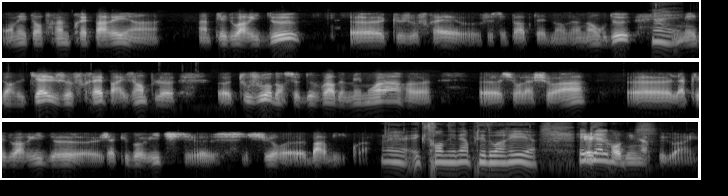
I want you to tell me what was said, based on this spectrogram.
on est en train de préparer un, un plaidoirie 2 euh, que je ferai, euh, je sais pas, peut-être dans un an ou deux, mais dans lequel je ferai, par exemple, euh, toujours dans ce devoir de mémoire sur la Shoah, euh, la plaidoirie de Jakubowicz euh, sur euh, Barbie. Quoi. extraordinaire plaidoirie également. Extraordinaire plaidoirie.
